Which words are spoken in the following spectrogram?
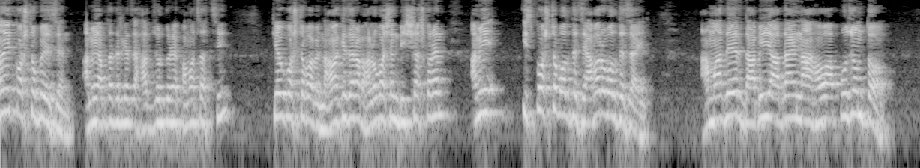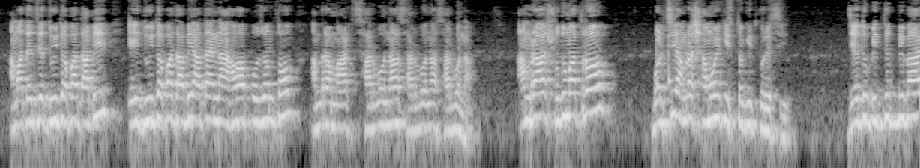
অনেক কষ্ট পেয়েছেন। আমি আপনাদের কাছে হাত জোর করে ক্ষমা চাচ্ছি। কেউ কষ্ট পাবেন না। আমাকে যারা ভালোবাসেন, বিশ্বাস করেন, আমি স্পষ্ট বলতে চাই, আবারও বলতে চাই, আমাদের দাবি আদায় না হওয়া পর্যন্ত আমাদের যে দুই দফা দাবি, এই দুই দফা দাবি আদায় না হওয়া পর্যন্ত আমরা মাঠ ছাড়বো না ছাড়বো না ছাড়বো না। আমরা শুধুমাত্র বলছি, আমরা সাময়িক স্থগিত করেছি। যেহেতু বিদ্যুৎ বিভাগ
